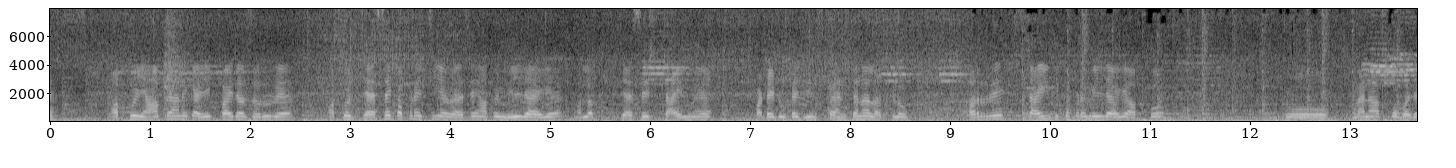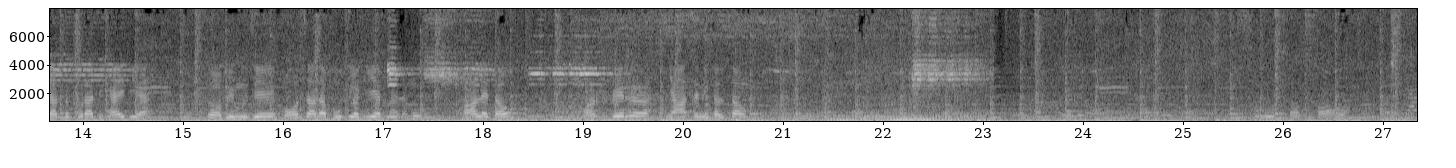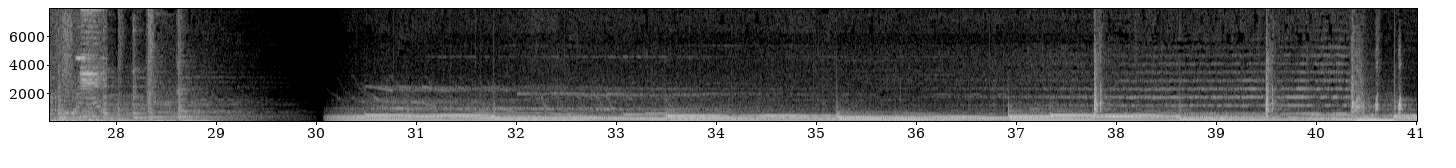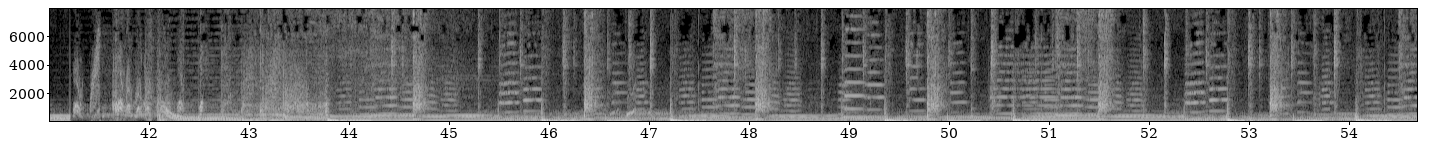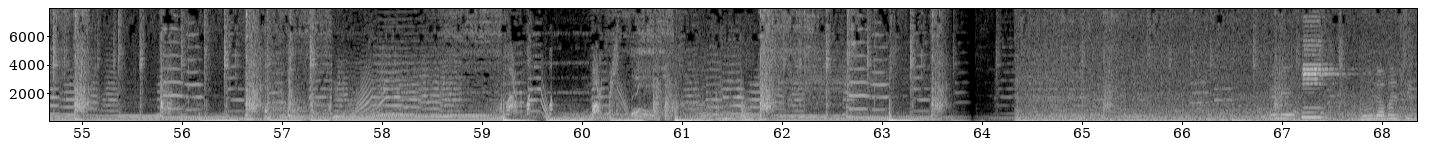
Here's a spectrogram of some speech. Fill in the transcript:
आपको यहाँ पे आने का एक फ़ायदा ज़रूर है। आपको जैसे कपड़े चाहिए वैसे यहाँ पे मिल जाएँगे। मतलब जैसे स्टाइल में फटे टूटे जीन्स पहनते हैं ना लड़के लोग, हर एक स्टाइल के कपड़े मिल जाएँगे आपको। तो मैंने आपको बाज़ार तो पूरा दिखाई दिया है। तो अभी मुझे बहुत ज़्यादा भूख लगी है, पहले मैं खा लेता हूँ और फिर यहाँ से निकलता हूँ।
